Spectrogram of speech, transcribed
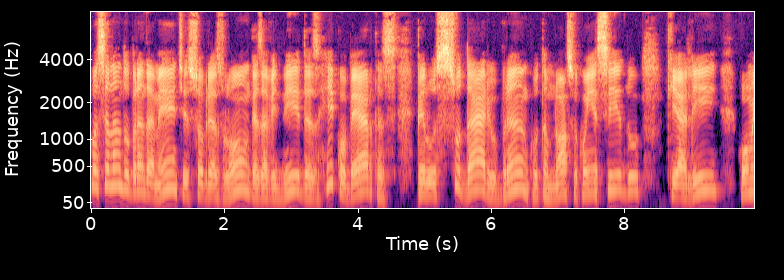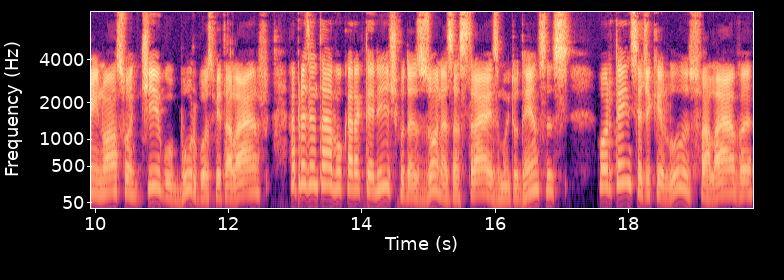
oscilando brandamente sobre as longas avenidas recobertas pelo sudário branco tão nosso conhecido, que ali, como em nosso antigo burgo hospitalar, apresentava o característico das zonas astrais muito densas, Hortência de Queluz falava,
